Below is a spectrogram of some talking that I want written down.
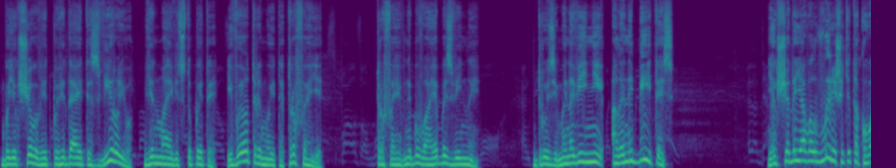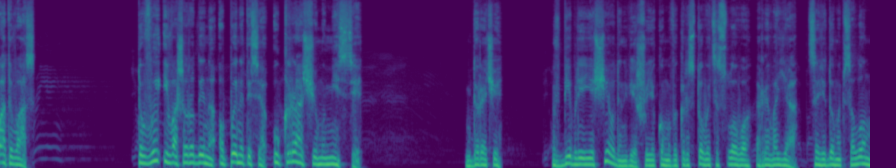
Бо якщо ви відповідаєте з вірою, він має відступити, і ви отримуєте трофеї. Трофеїв не буває без війни. Друзі, ми на війні, але не бійтесь. Якщо диявол вирішить атакувати вас, то ви і ваша родина опинитеся у кращому місці. До речі, в Біблії є ще один вірш, у якому використовується слово ревая. Це відомий псалом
